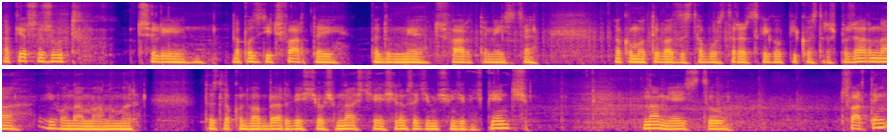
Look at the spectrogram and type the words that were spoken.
Na pierwszy rzut, czyli na pozycji czwartej, według mnie czwarte miejsce lokomotywa zestawu strażackiego Pico Straż Pożarna i ona ma numer to jest lokomotywa BR 218 7995 na miejscu czwartym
